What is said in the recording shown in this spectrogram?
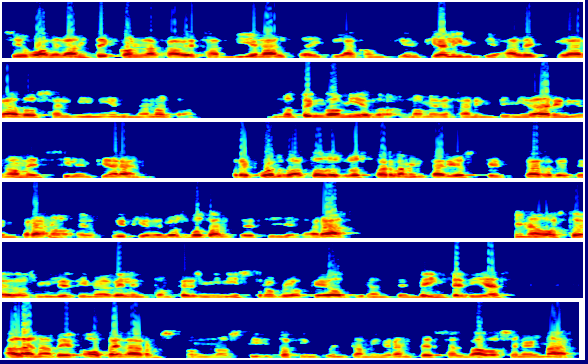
Sigo adelante con la cabeza bien alta y la conciencia limpia, ha declarado Salvini en una nota. No tengo miedo, no me dejaré intimidar y no me silenciarán. Recuerdo a todos los parlamentarios que tarde o temprano el juicio de los votantes llegará. En agosto de 2019 el entonces ministro bloqueó durante 20 días a la nave Open Arms con unos 150 migrantes salvados en el mar,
